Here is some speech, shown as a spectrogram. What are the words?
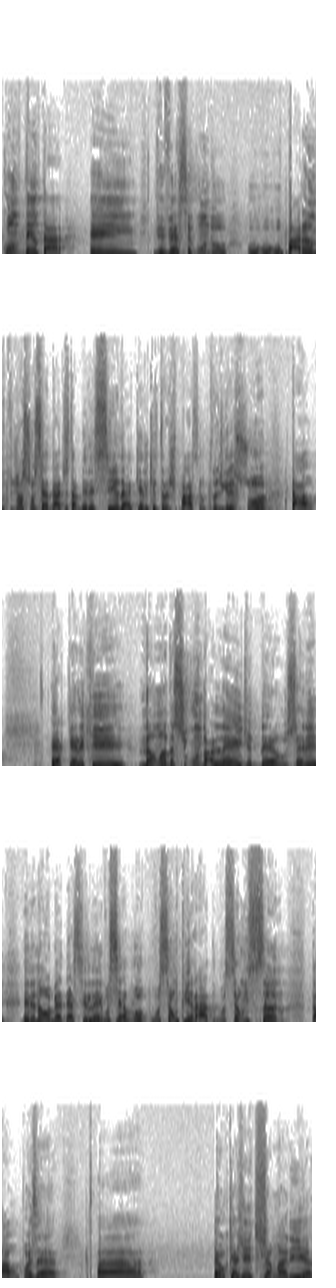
contenta em viver segundo o, o, o, parâmetro de uma sociedade estabelecida, é aquele que transpassa, é o transgressor, tal. É aquele que não anda segundo a lei de Deus, ele, ele não obedece lei, você é louco, você é um pirado, você é um insano, tal. Pois é, ah, é o que a gente chamaria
